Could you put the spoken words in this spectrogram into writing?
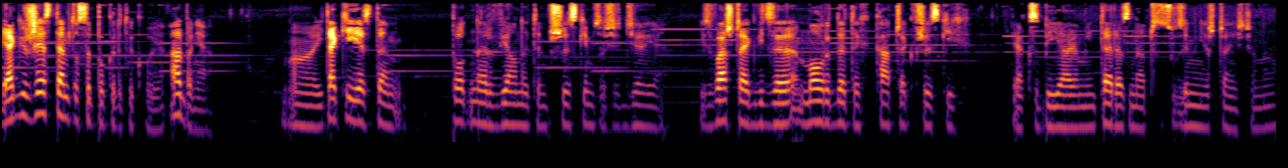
Jak już jestem, to se pokrytykuję. Albo nie. No i taki jestem podnerwiony tym wszystkim, co się dzieje. I zwłaszcza jak widzę mordę tych kaczek wszystkich, jak zbijają interes na cudzym nieszczęściu. No.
